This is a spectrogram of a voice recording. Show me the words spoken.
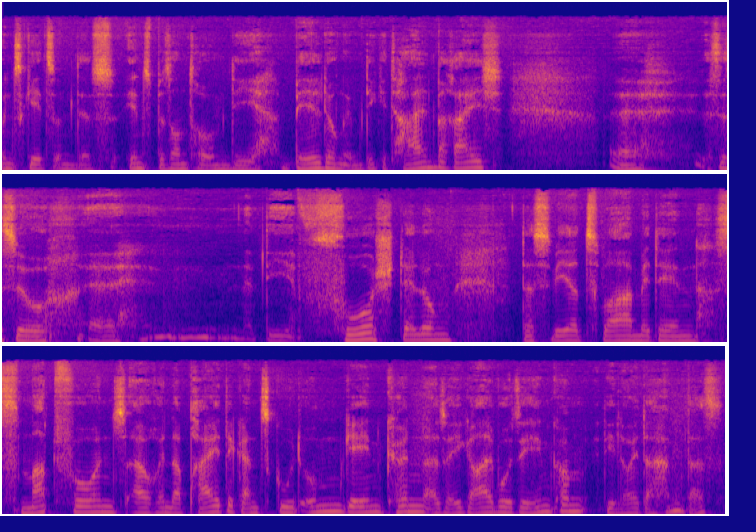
uns geht es um das, insbesondere um die Bildung im digitalen Bereich. Äh, es ist so äh, die Vorstellung, dass wir zwar mit den Smartphones auch in der Breite ganz gut umgehen können, also egal wo sie hinkommen, die Leute haben das,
